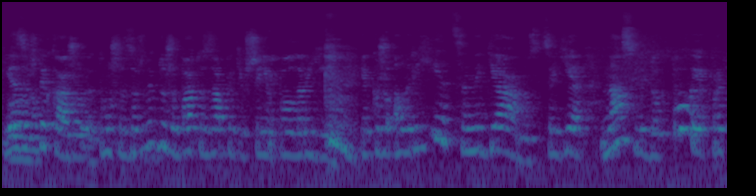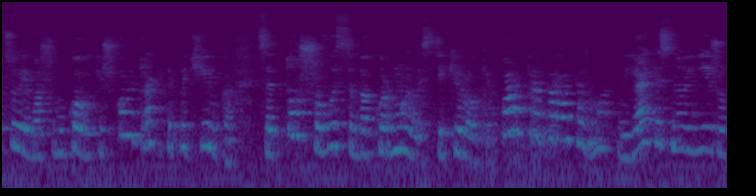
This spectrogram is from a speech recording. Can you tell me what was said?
Я завжди кажу, тому що завжди дуже багато запитів ще є по алергії. Я кажу, алергія це не діагноз, це є наслідок того, як працює ваш шлунково-кишковий тракт і печінка. Це то, що ви себе кормили стільки років фармпрепаратами, неякісною їжу,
